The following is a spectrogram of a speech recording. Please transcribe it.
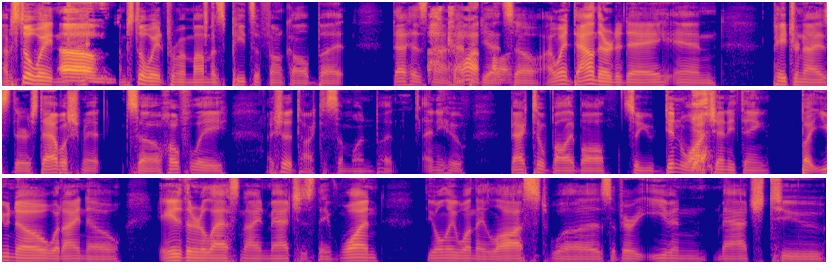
I'm still waiting. Um, I'm still waiting for my mama's pizza phone call, but that has ah, not happened on, yet. So I went down there today and patronized their establishment. So hopefully, I should have talked to someone. But anywho, back to volleyball. So you didn't watch yeah. anything, but you know what I know. Eight of their last nine matches they've won. The only one they lost was a very even match to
